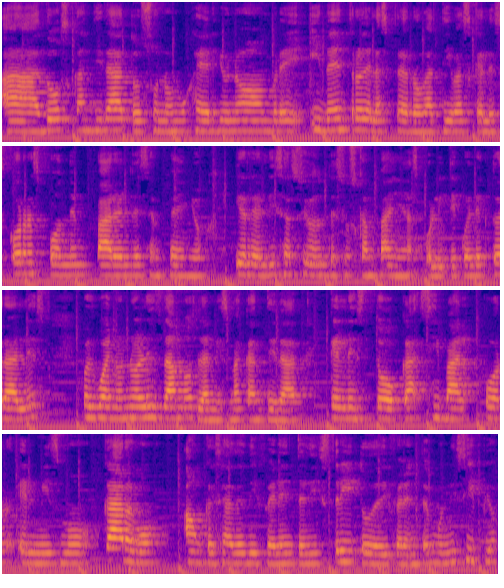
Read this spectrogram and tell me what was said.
a dos candidatos, una mujer y un hombre, y dentro de las prerrogativas que les corresponden para el desempeño y realización de sus campañas político-electorales, pues bueno, no les damos la misma cantidad que les toca si van por el mismo cargo, aunque sea de diferente distrito, de diferente municipio,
